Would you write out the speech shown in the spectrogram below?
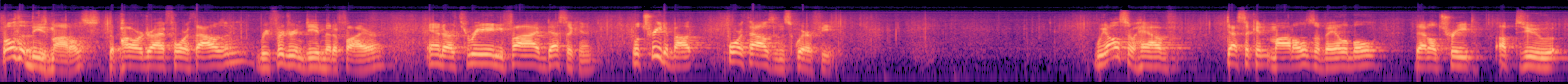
Both of these models, the PowerDry 4000 refrigerant dehumidifier and our 385 desiccant, will treat about 4,000 square feet. We also have desiccant models available that'll treat up to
